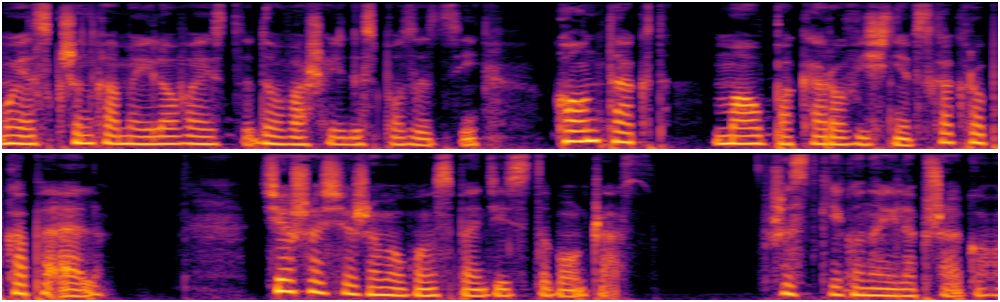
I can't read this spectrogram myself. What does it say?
Moja skrzynka mailowa jest do Waszej dyspozycji. Kontakt małpakarowiśniewska.pl Cieszę się, że mogłam spędzić z Tobą czas. Wszystkiego najlepszego.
